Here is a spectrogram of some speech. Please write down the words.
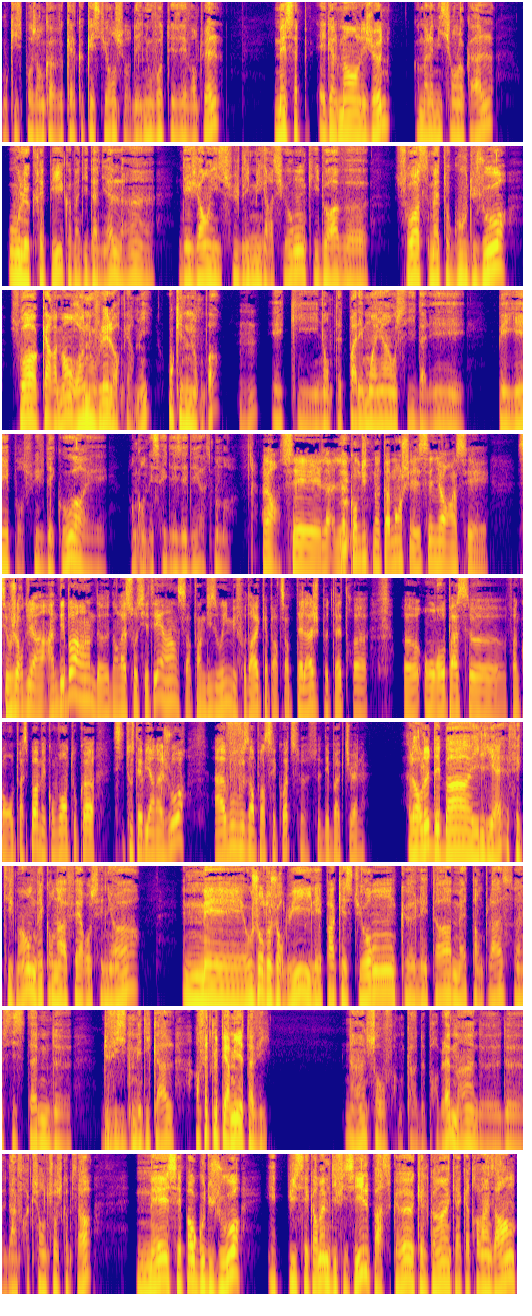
ou qui se posent encore quelques questions sur des nouveautés éventuelles. Mais ça également les jeunes, comme à la mission locale, ou le crépi, comme a dit Daniel, hein, des gens issus de l'immigration qui doivent euh, soit se mettre au goût du jour, soit carrément renouveler leur permis, ou qui ne l'ont pas et qui n'ont peut-être pas les moyens aussi d'aller payer pour suivre des cours. Et donc, on essaye de les aider à ce moment-là. Alors, c'est la, la conduite notamment chez les seniors, hein, c'est c'est aujourd'hui un, débat hein, dans la société. Hein. Certains disent oui, mais il faudrait qu'à partir de tel âge, peut-être, euh, euh, on repasse, euh, enfin qu'on repasse pas, mais qu'on voit en tout cas si tout est bien à jour. À vous, vous en pensez quoi de ce, débat actuel? Alors le débat, il y est effectivement dès qu'on a affaire aux seniors, mais au jour d'aujourd'hui, il n'est pas question que l'État mette en place un système de, de visite médicale. En fait, le permis est à vie. Hein, sauf en cas de problème, hein, d'infraction, de, choses comme ça. Mais c'est pas au goût du jour. Et puis c'est quand même difficile parce que quelqu'un qui a 80 ans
